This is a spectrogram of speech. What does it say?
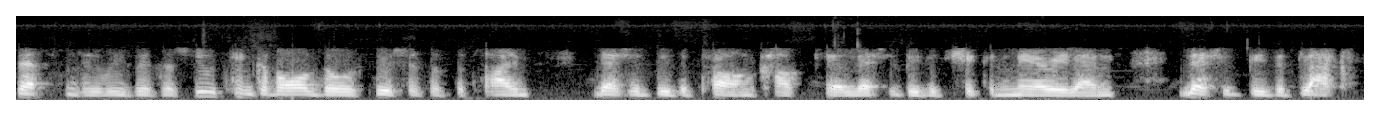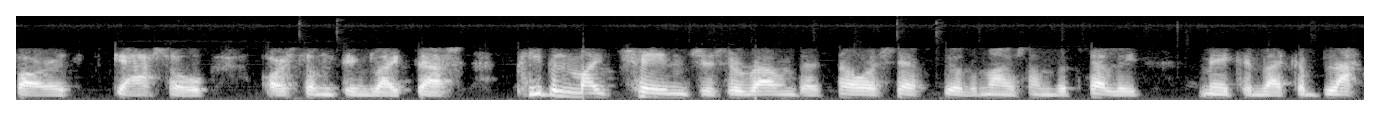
definitely revisited. You think of all those dishes at the time. Let it be the prawn cocktail, let it be the chicken Maryland, let it be the Black Forest gateau or something like that. People might change it around. I saw a chef the other night on the telly making like a Black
